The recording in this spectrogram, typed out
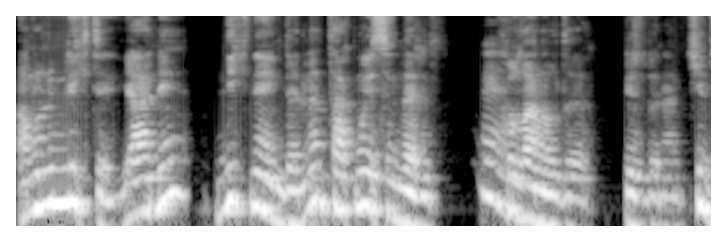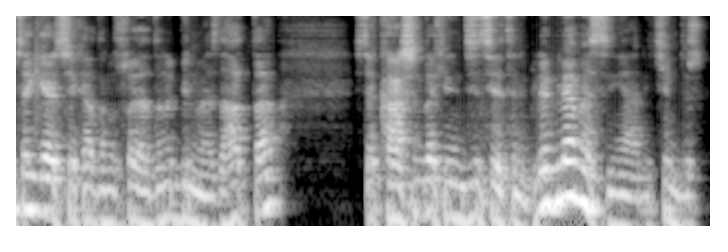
anonimlikti. Yani nickname denilen takma isimlerin evet. kullanıldığı bir dönem. Kimse gerçek adını soyadını bilmezdi. Hatta işte karşındakinin cinsiyetini bile bilemezsin yani kimdir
